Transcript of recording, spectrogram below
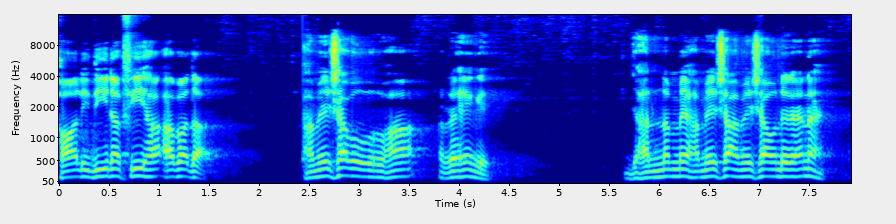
خالدین فیحہ آبادہ ہمیشہ وہ وہاں رہیں گے۔ جہنم میں ہمیشہ ہمیشہ انہیں رہنا ہے۔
